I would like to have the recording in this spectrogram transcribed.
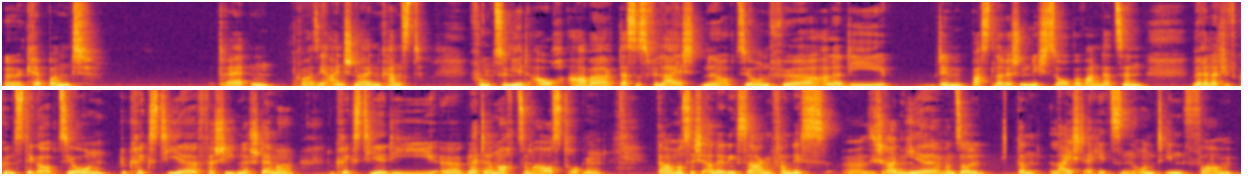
äh, Kreppbanddrähten quasi einschneiden kannst. Funktioniert auch. Aber das ist vielleicht eine Option für alle, die dem Bastlerischen nicht so bewandert sind. Eine relativ günstige Option. Du kriegst hier verschiedene Stämme. Du kriegst hier die äh, Blätter noch zum Ausdrucken. Da muss ich allerdings sagen, fand ich's, äh, sie schreiben hier, man soll dann leicht erhitzen und in Form.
